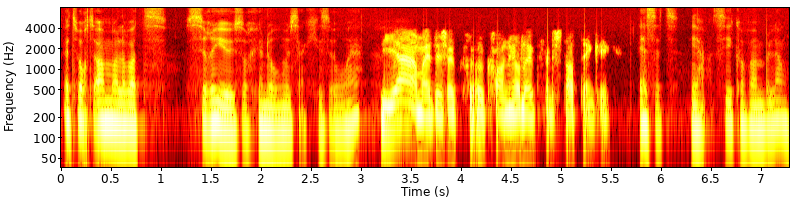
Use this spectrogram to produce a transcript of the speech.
het wordt allemaal wat serieuzer genomen, zeg je zo, hè? Ja, maar het is ook, ook gewoon heel leuk voor de stad, denk ik. Is het, ja, zeker van belang.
